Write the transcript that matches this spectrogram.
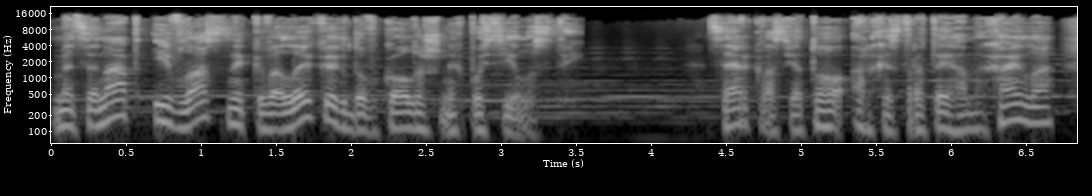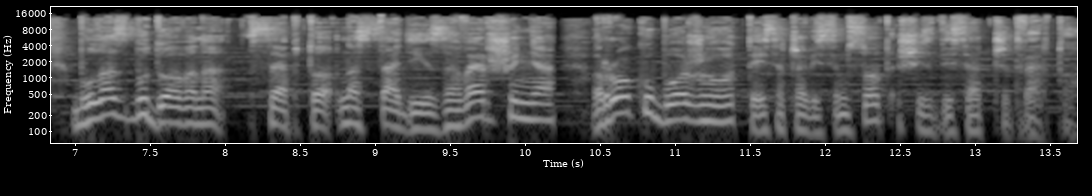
меценат і власник великих довколишніх посілостей. Церква святого архистратига Михайла була збудована септо на стадії завершення року Божого 1864-го.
